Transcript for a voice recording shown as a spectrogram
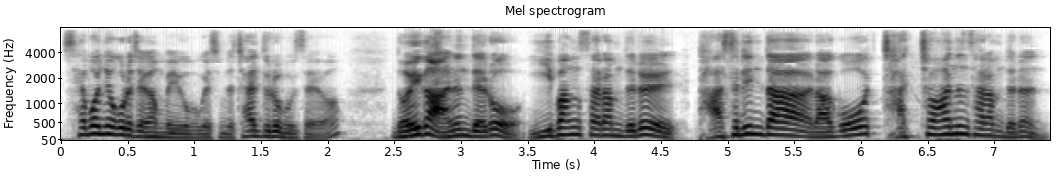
세 번역으로 제가 한번 읽어보겠습니다. 잘 들어보세요. 너희가 아는 대로 이방 사람들을 다스린다라고 자처하는 사람들은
